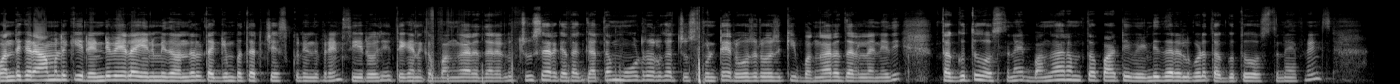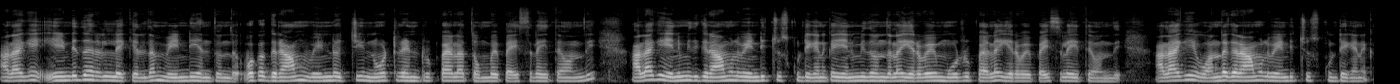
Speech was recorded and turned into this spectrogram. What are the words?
వంద గ్రాములకి రెండు వేల ఎనిమిది వందలు తగ్గింపు ధర చేసుకునింది ఫ్రెండ్స్. ఈ రోజు అయితే కనుక బంగారు ధరలు చూశారు కదా గతం మూడు రోజులుగా చూసుకుంటే రోజు రోజుకి బంగారు ధరలు అనేది తగ్గుతూ వస్తున్నాయి. బంగారంతో పాటు వెండి ధరలు కూడా తగ్గుతూ వస్తున్నాయి ఫ్రెండ్స్. అలాగే ఎండి ధరల్లోకి వెళ్దాం. వెండి ఎంత ఉందో. ఒక గ్రాము వెండి వచ్చి నూట రెండు రూపాయల తొంభై పైసలు అయితే ఉంది. అలాగే ఎనిమిది గ్రాములు వెండి చూసుకుంటే కనుక ఎనిమిది వందల ఇరవై మూడు రూపాయల ఇరవై పైసలు అయితే ఉంది. అలాగే వంద గ్రాములు వెండి చూసుకుంటే కనుక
